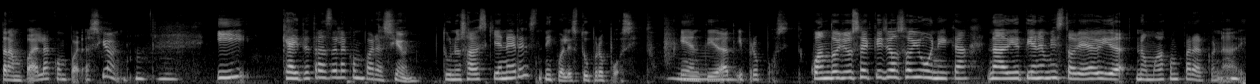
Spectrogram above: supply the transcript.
trampa de la comparación. ¿Y qué hay detrás de la comparación? Tú no sabes quién eres ni cuál es tu propósito, mm. identidad y propósito. Cuando yo sé que yo soy única, nadie tiene mi historia de vida, no me voy a comparar con nadie.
